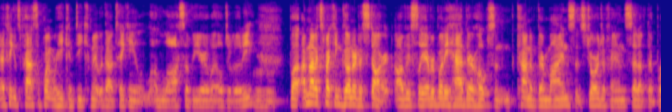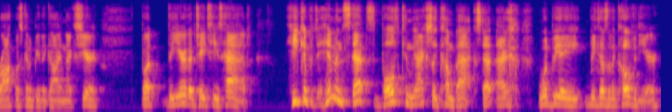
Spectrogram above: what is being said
I think it's past the point where he can decommit without taking a, a loss of a year of eligibility. Mhm. But I'm not expecting Gunnar to start. Obviously, everybody had their hopes and kind of their minds as Georgia fans set up that Brock was going to be the guy next year. But the year that JT's had, he could him and Stets both can actually come back. Stet would be a because of the COVID year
